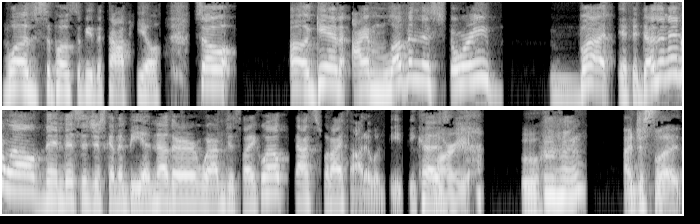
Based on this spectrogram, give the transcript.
was supposed to be the top heel. So uh, again, I'm loving this story, but if it doesn't end well, then this is just going to be another where I'm just like, well, that's what I thought it would be because. Maria. Ooh. Mm-hmm. I just love,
